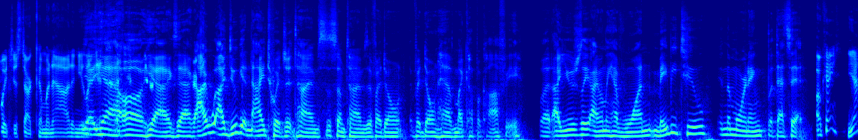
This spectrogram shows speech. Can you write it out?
Twitches start coming out and you're yeah, like yeah, oh yeah, exactly. I, I do get an eye twitch at times. Sometimes if I don't if I don't have my cup of coffee. But I usually I only have one, maybe two in the morning, but that's it. okay yeah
